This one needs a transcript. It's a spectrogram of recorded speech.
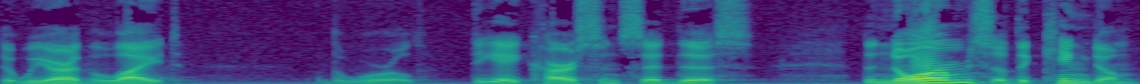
that we are the light of the world. D.A. Carson said this The norms of the kingdom,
